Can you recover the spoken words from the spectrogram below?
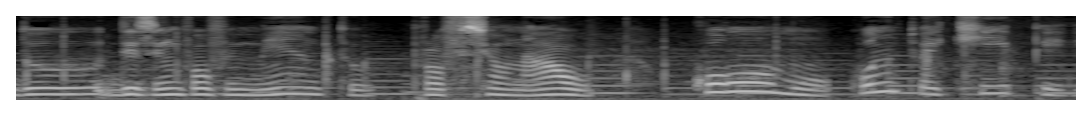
do desenvolvimento profissional, como, quanto equipe,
